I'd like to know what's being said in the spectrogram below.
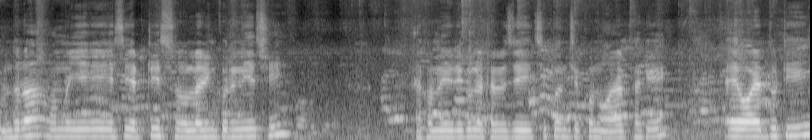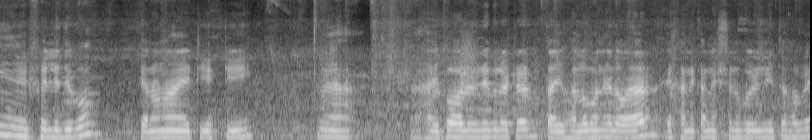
বন্ধুরা আমি এসি একটি সোল্ডারিং করে নিয়েছি। এখন এই রেগুলেটরে যে চিকন চিকন ওয়্যার থাকে, এই ওয়্যার দুটি ফেলে দেব, কেননা এটি একটি হাই পাওয়ারের রেগুলেটর তাই ভালো মানের ওয়্যার এখানে কানেকশন করে নিতে হবে।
